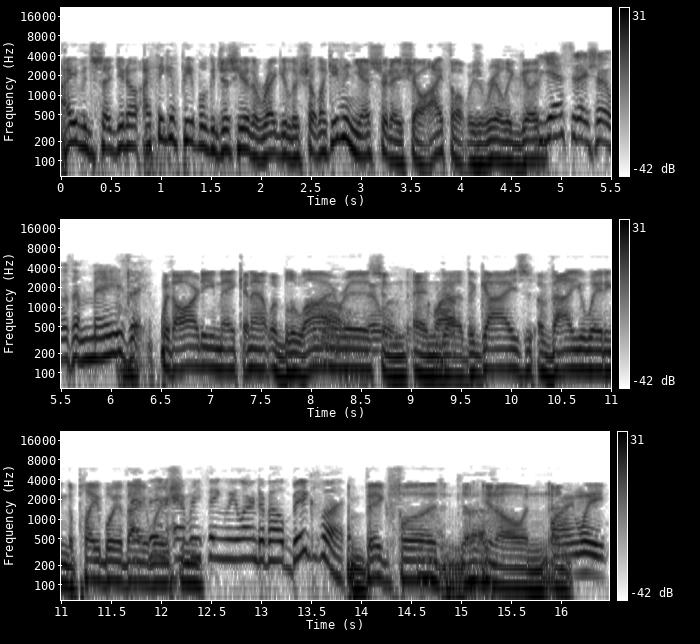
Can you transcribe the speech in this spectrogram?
I even said, you know, I think if people could just hear the regular show, like even yesterday's show, I thought was really good. Yesterday's show was amazing. With Artie making out with Blue Iris, it and, and uh, the guys evaluating, the Playboy evaluation. And then evaluation. everything we learned about Bigfoot. and Bigfoot, and, uh, you know, and, and Finally,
